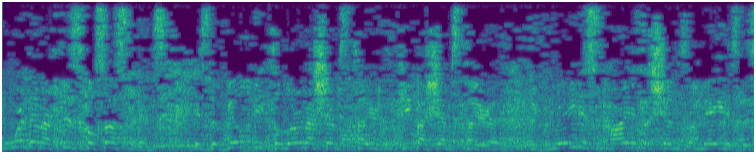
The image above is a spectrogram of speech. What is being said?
more than our physical sustenance is the ability to learn Hashem's Torah, to keep Hashem's Torah. The greatest kindness Hashem's made is this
